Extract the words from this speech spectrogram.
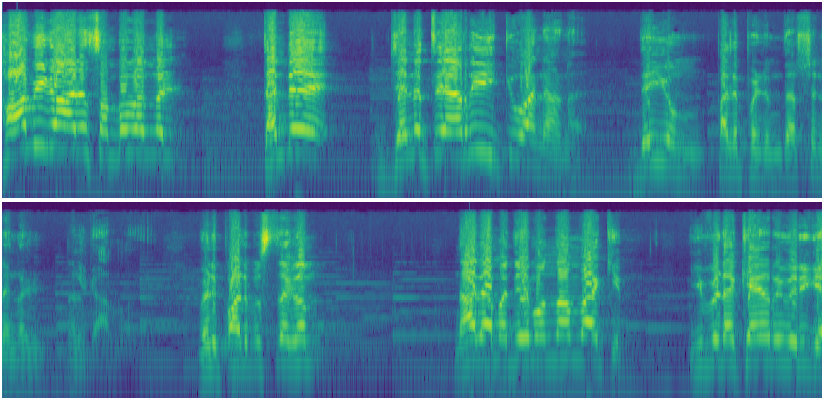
ഭാവികാല സംഭവങ്ങൾ തന്റെ ജനത്തെ അറിയിക്കുവാനാണ് ദൈവം പലപ്പോഴും ദർശനങ്ങൾ നൽകാറുള്ളത്. വെളിപ്പാട് പുസ്തകം നാലാം അധ്യയം ഒന്നാം വാക്യം. ഇവിടെ കയറി വരിക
